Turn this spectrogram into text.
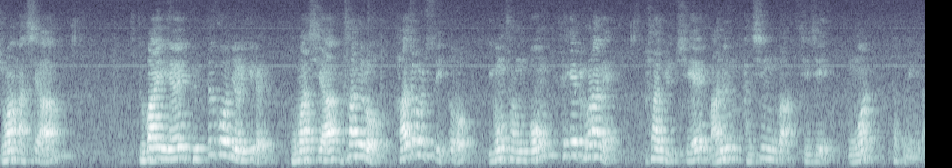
중앙아시아 두바이의 그 뜨거운 열기를 동아시아 부산으로 가져올 수 있도록 2030 세계 박람회 부산 유치에 많은 관심과 지지, 응원 부탁드립니다.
